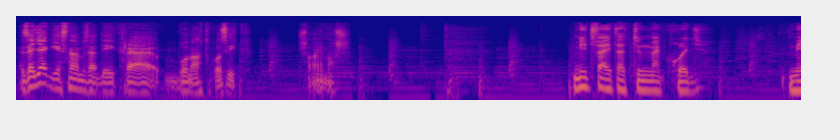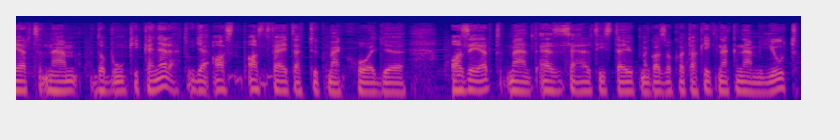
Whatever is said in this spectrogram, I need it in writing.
ez egy egész nemzedékre vonatkozik, sajnos. Mit fejtettünk meg, hogy miért nem dobunk ki kenyeret? Ugye azt, azt fejtettük meg, hogy azért, mert ezzel tiszteljük meg azokat, akiknek nem jut,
